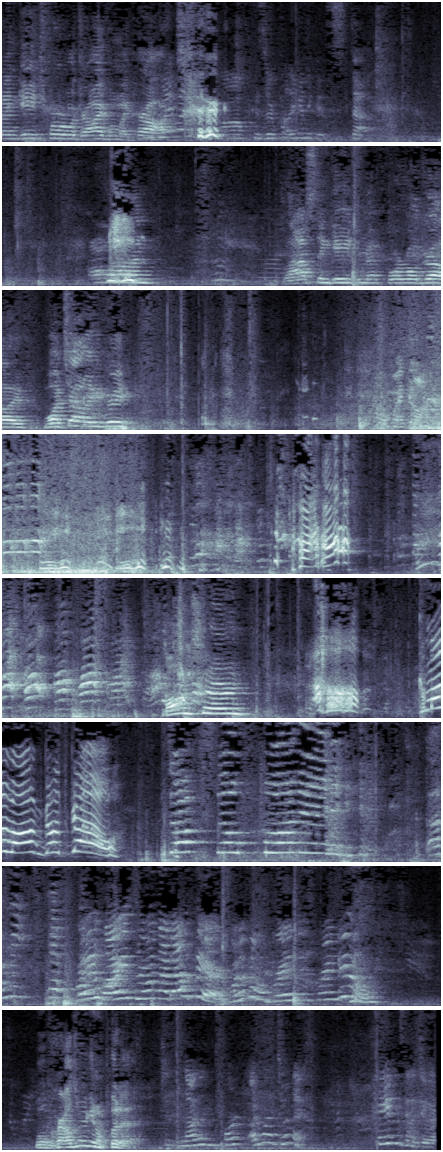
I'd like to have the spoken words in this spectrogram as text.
engage four-wheel drive on my Crocs. because they're probably gonna get stuck. On. Last engagement, four-wheel drive. Watch out, Avery. Oh my god. Mom's turn. Well, where else are we gonna put it? Not in port. I'm not doing it.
